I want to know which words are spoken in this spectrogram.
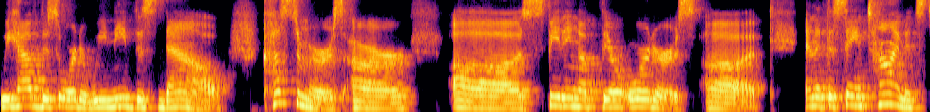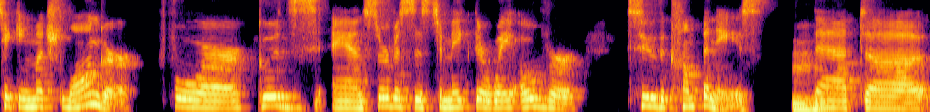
we have this order, we need this now. Customers are uh, speeding up their orders. Uh, and at the same time, it's taking much longer for goods and services to make their way over to the companies mm-hmm. that uh,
